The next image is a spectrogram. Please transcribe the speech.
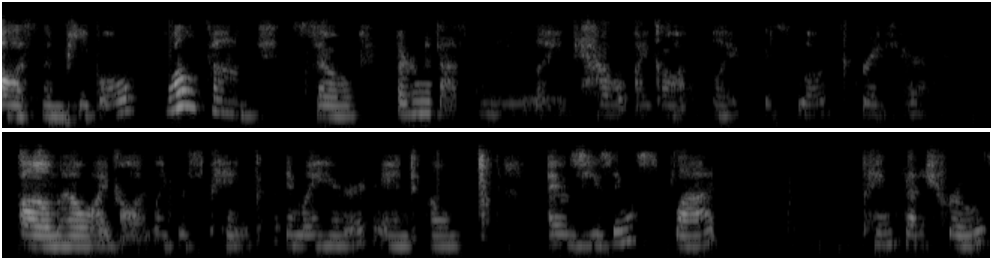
awesome people. Welcome! So, everyone's asking me, like, how I got, like, this look right here. Um, how I got, like, this pink in my hair, and, um, I was using Splat Pink Fetish Rose,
